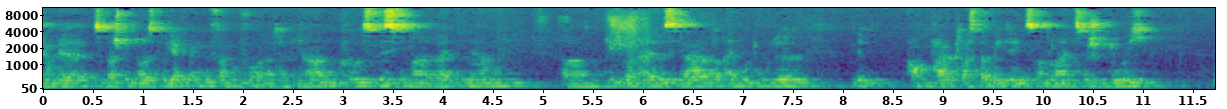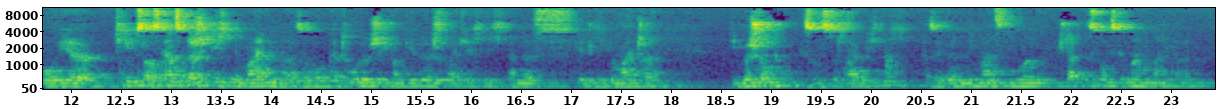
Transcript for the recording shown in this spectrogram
haben wir zum Beispiel ein neues Projekt angefangen vor anderthalb Jahren, Kurs Missionar Leiten lernen. Ähm, geht über ein halbes Jahr, drei Module mit auch ein paar Cluster-Meetings online zwischendurch, wo wir Teams aus ganz unterschiedlichen Gemeinden, also katholisch, evangelisch, freikirchlich, landeskirchliche Gemeinschaft, die Mischung ist uns total wichtig. Also wir würden niemals nur Stadtmissionsgemeinden einladen.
